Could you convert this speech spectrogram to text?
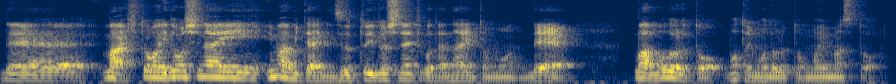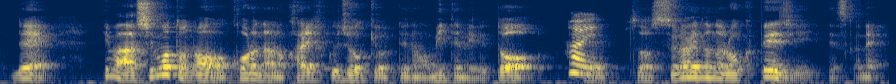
で、まあ、人が移動しない今みたいにずっと移動しないってことはないと思うんで、まあ、戻ると元に戻ると思いますと。で今足元のコロナの回復状況っていうのを見てみると,、はいえっとスライドの6ページですかね。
